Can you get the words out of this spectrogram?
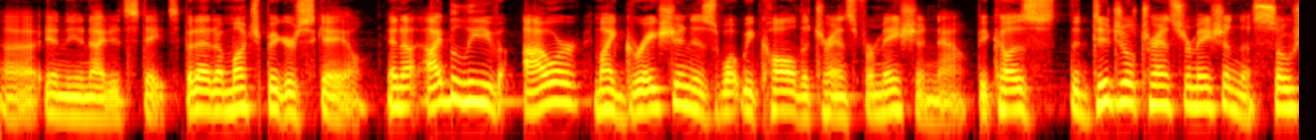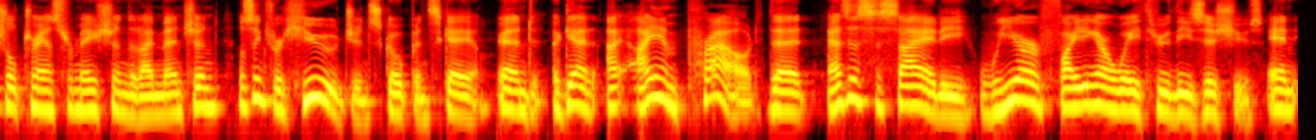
uh, in the United States, but at a much bigger scale. And I believe our migration is what we call the transformation now, because the digital transformation the social transformation that I mentioned, those things were huge in scope and scale. And again, I, I am proud that as a society, we are fighting our way through these issues. And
